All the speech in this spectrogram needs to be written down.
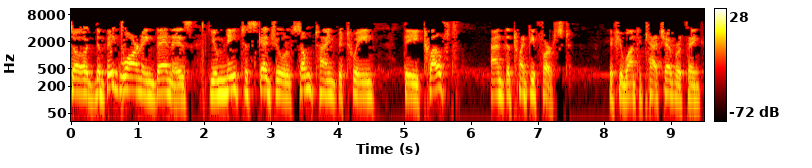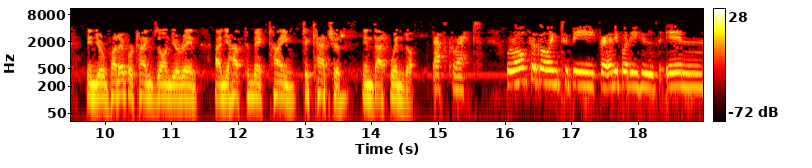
so the big warning then is you need to schedule sometime between the 12th and the 21st if you want to catch everything in your whatever time zone you're in, and you have to make time to catch it in that window. That's correct. We're also going to be for anybody who's in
